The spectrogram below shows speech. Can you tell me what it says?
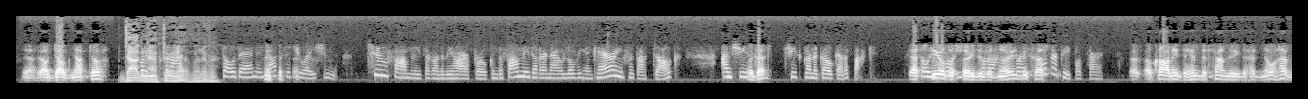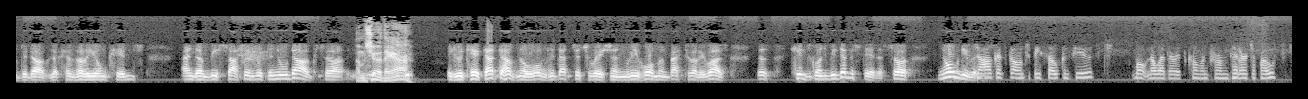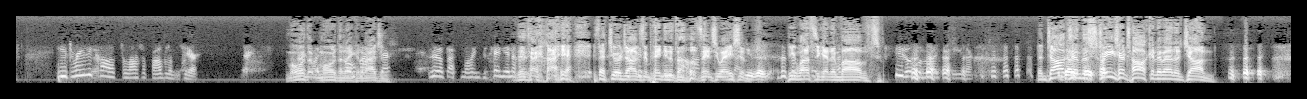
yeah. Or dog napped her. Dog Well, napped her, yeah, whatever. So then, in that situation, two families are going to be heartbroken. The family that are now loving and caring for that dog, and she's But going, that- she's going to go get it back. That's so the other go- side of it have now because other people's hearts. uh, according to him, the family that had no have the dog, like have very young kids, and they'll be saddled with the new dog. So I'm sure they are. If you take that dog now out of that situation and rehome him back to where he was, the kids going to be devastated. So nobody The will. dog is going to be so confused, won't know whether it's coming from pillar to post. He's really caused a lot of problems here. More than more than I can imagine. there. That's mine's opinion. Oh, yeah, Is that your dog's opinion of the whole situation? A- He wants to get involved. he doesn't like it either. The dogs in the like- street are talking about it, John.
